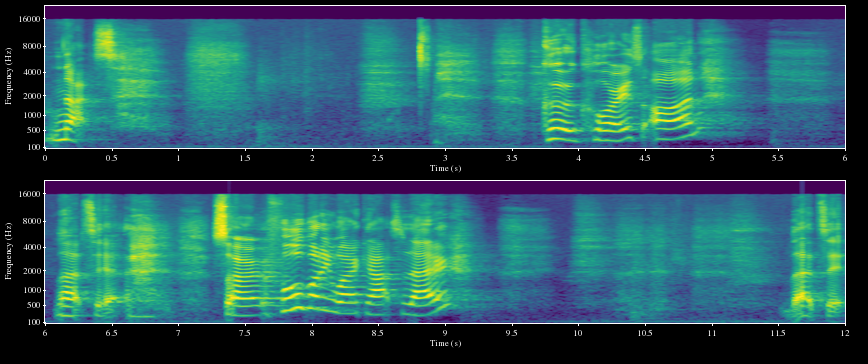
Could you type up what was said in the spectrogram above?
Nice. Good, core is on. That's it. So full body workout today. That's it.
